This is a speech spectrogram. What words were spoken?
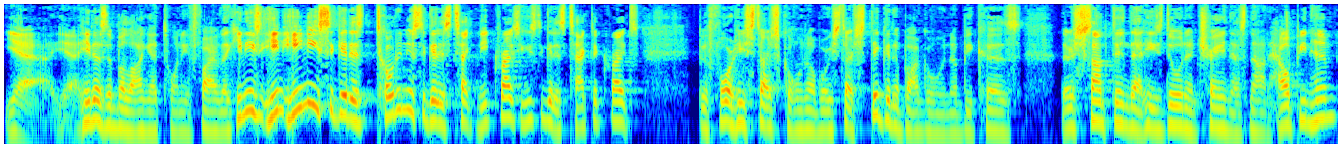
Yeah, yeah, he doesn't belong at 25. Like he needs he he needs to get his Cody needs to get his technique right. He needs to get his tactic right before he starts going up or he starts thinking about going up because there's something that he's doing in training that's not helping him.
